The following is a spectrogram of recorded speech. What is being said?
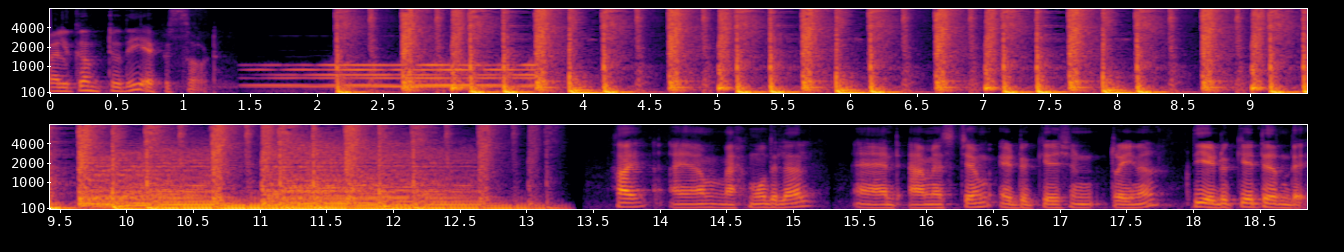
Welcome to the episode hi I am Mehmood Lal and അമസ്റ്റം എഡ്യൂക്കേഷൻ ട്രെയിനർ. ദി എഡ്യൂക്കേറ്ററിന്റെ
